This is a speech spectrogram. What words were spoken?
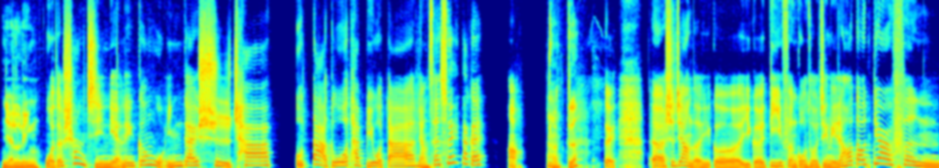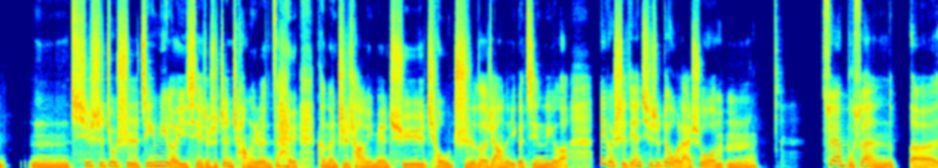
年龄，我的上级年龄跟我应该是差不大多，他比我大两三岁，大概啊。好的，对，呃，是这样的一个一个第一份工作经历，然后到第二份，嗯，其实就是经历了一些就是正常人在可能职场里面去求职的这样的一个经历了。那个时间其实对我来说，嗯，虽然不算呃。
